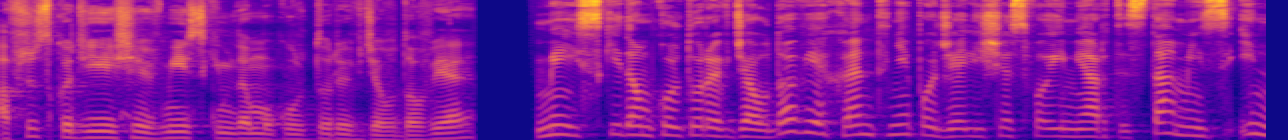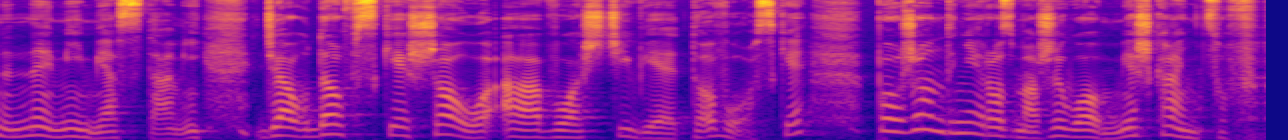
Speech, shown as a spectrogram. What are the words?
A wszystko dzieje się w Miejskim Domu Kultury w Działdowie. Miejski Dom Kultury w Działdowie chętnie podzieli się swoimi artystami z innymi miastami. Działdowskie show, a właściwie to włoskie, porządnie rozmarzyło mieszkańców.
